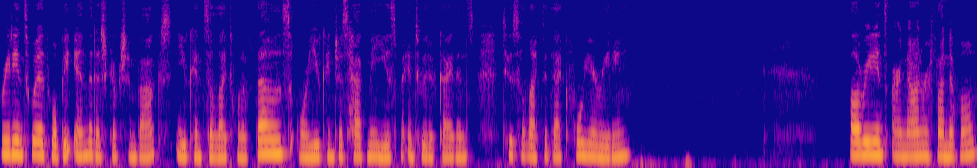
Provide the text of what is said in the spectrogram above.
readings with will be in the description box. You can select one of those, or you can just have me use my intuitive guidance to select a deck for your reading. All readings are non refundable.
